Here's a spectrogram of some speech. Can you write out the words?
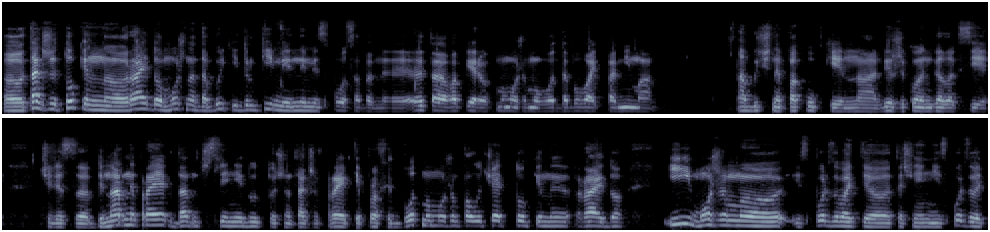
Э, Также токен э, Райдо можно добыть и другими иными способами. Это, во-первых, мы можем его добывать помимо обычной покупки на бирже CoinGalaxy через э, бинарный проект, да, начисления идут. Точно так же в проекте ProfitBot мы можем получать токены Райдо и можем э, использовать, э, точнее не использовать,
